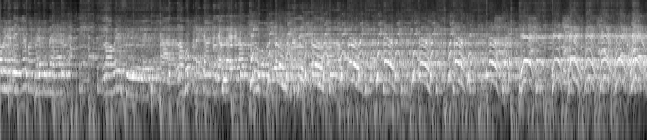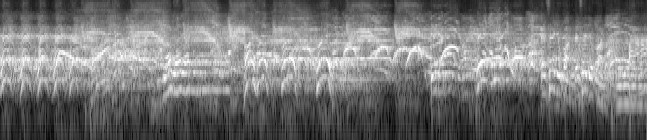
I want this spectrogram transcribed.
มาเป็นกันเองและบันเทิงนะฮะเราไม่ได้สื่อเรามุกอาจารย์แต่อย่างใดนะครับเราบันเทิงนั่นเองครับเดนเซอร์อยู่ก่อนเดนเซอร์อยู่ก่อนปาฮะ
